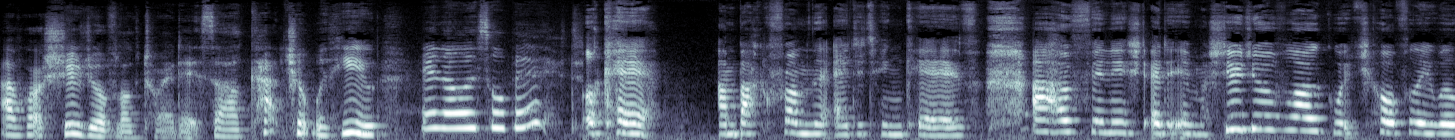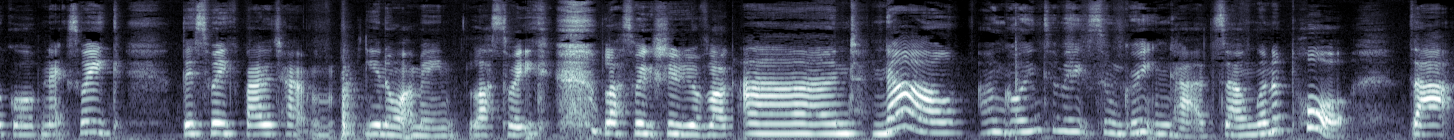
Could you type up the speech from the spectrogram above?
I've got a studio vlog to edit, so I'll catch up with you in a little bit. Okay, I'm back from the editing cave. I have finished editing my studio vlog, which hopefully will go up next week this week by the time you know what I mean last week last week's studio vlog and now I'm going to make some greeting cards so I'm going to put that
